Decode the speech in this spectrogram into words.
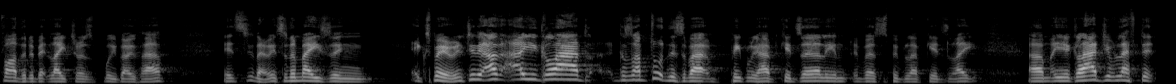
fatherhood a bit later, as we both have. It's you know, it's an amazing experience. You are, are you glad? Because I've talked this about people who have kids early and versus people who have kids late. Um, are you glad you've left it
